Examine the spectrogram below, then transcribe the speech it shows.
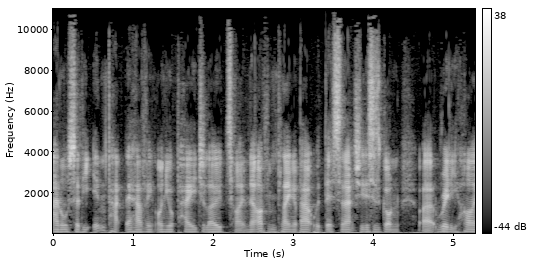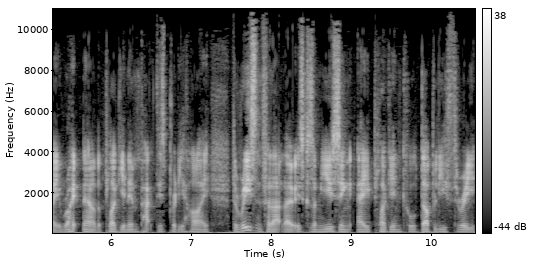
and also the impact they're having on your page load time. Now, I've been playing about with this, and actually, this has gone uh, really high right now. The plugin impact is pretty high. The reason for that, though, is because I'm using a plugin called W3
